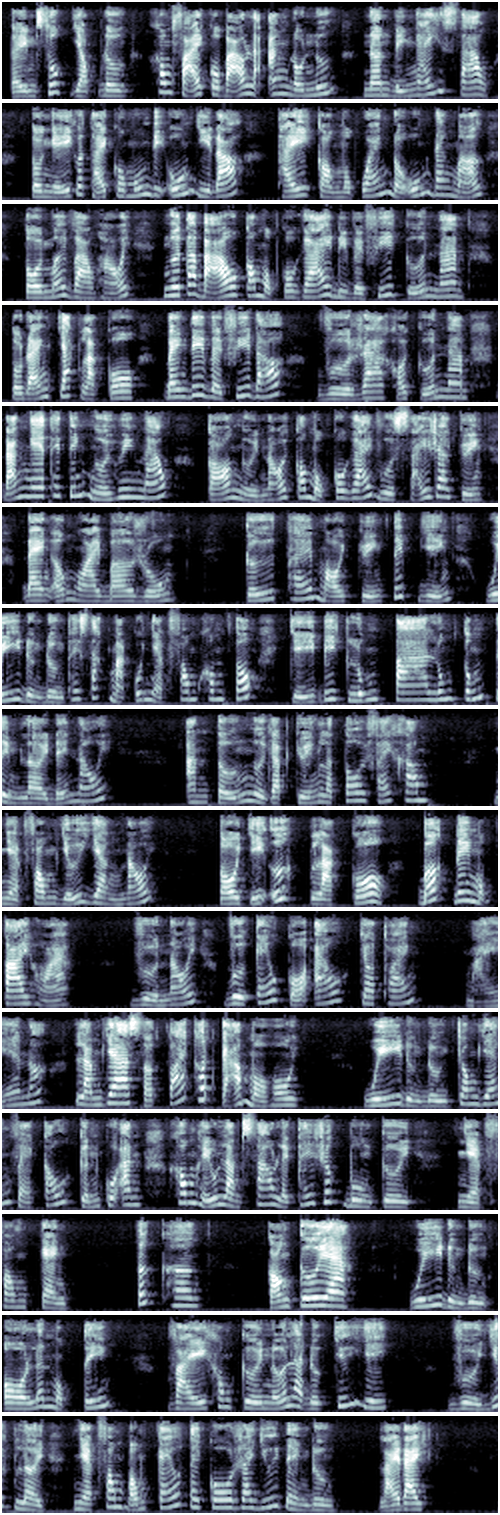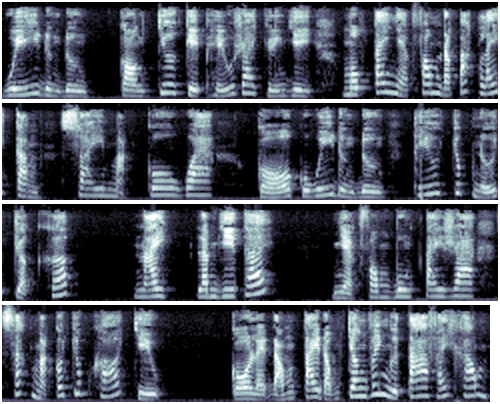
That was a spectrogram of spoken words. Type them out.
Tìm suốt dọc đường, không phải cô bảo là ăn đồ nướng nên bị ngáy sao? Tôi nghĩ có thể cô muốn đi uống gì đó, thấy còn một quán đồ uống đang mở, tôi mới vào hỏi. Người ta bảo có một cô gái đi về phía cửa nam, tôi đoán chắc là cô, bèn đi về phía đó, Vừa ra khỏi cửa nam, đã nghe thấy tiếng người huyên náo. Có người nói có một cô gái vừa xảy ra chuyện, đang ở ngoài bờ ruộng. Cứ thế mọi chuyện tiếp diễn, quý đường đường thấy sắc mặt của nhạc phong không tốt, chỉ biết lúng ta lúng túng tìm lời để nói. Anh tưởng người gặp chuyện là tôi phải không? Nhạc phong dữ dằn nói. Tôi chỉ ước là cô, bớt đi một tai họa. Vừa nói, vừa kéo cổ áo cho thoáng. Mẹ nó, làm da sợ toát hết cả mồ hôi. Quý đường đường trong dáng vẻ cáu kỉnh của anh, không hiểu làm sao lại thấy rất buồn cười. Nhạc phong càng tức hơn. Còn cười à? Quý đường đường ồ lên một tiếng. Vậy không cười nữa là được chứ gì? Vừa dứt lời, nhạc phong bỗng kéo tay cô ra dưới đèn đường. Lại đây! Quý đường đường còn chưa kịp hiểu ra chuyện gì, một tay nhạc phong đã bắt lấy cầm, xoay mặt cô qua. Cổ của quý đường đường thiếu chút nữa trật khớp. Này, làm gì thế? Nhạc phong buông tay ra, sắc mặt có chút khó chịu. Cô lại động tay động chân với người ta phải không?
